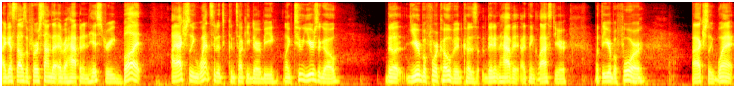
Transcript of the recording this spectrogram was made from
I guess that was the first time that ever happened in history. But I actually went to the Kentucky Derby like two years ago, the year before COVID, because they didn't have it, I think, last year. But the year before, I actually went,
